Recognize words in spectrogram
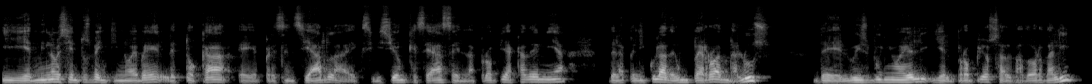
y en 1929 le toca eh, presenciar la exhibición que se hace en la propia academia de la película de un perro andaluz de Luis Buñuel y el propio Salvador Dalí.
